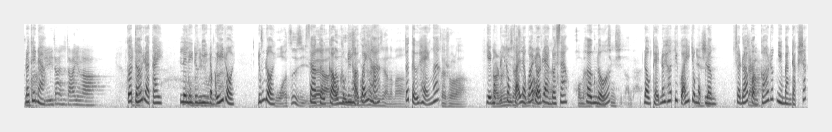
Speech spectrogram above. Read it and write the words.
Nói thế nào? Có tớ ra tay. Lily đương nhiên đồng ý rồi. Đúng rồi. Sao tự cậu không đi hỏi quấy hả? Tớ tự hẹn á Vậy mục đích không phải là quá rõ ràng rồi sao? Hơn nữa Đâu thể nói hết với cô ấy trong một lần Sau đó còn có rất nhiều màn đặc sắc.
